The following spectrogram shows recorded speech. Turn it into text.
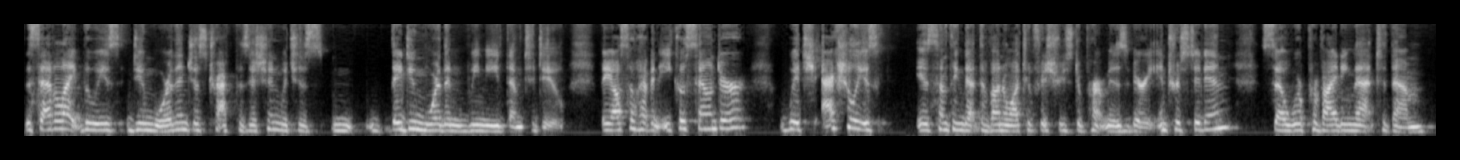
The satellite buoys do more than just track position, which is, they do more than we need them to do. They also have an echo sounder, which actually is is something that the Vanuatu Fisheries Department is very interested in. So we're providing that to them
